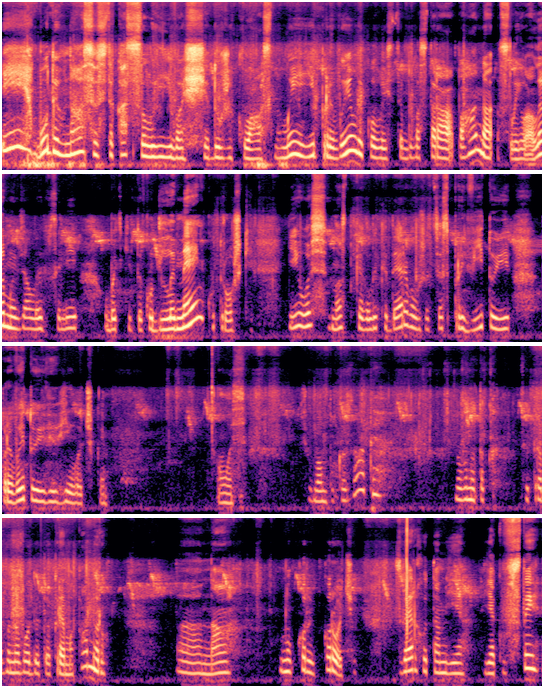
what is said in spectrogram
І буде в нас ось така слива ще дуже класна. Ми її привили колись. Це була стара погана слива, але ми взяли в селі у батьків таку длинненьку трошки. І ось у нас таке велике дерево вже це з привітої, привитої гілочки. Ось. Щоб вам показати. Ну воно так, це треба наводити окремо камеру е, на, ну, коротше, зверху там є, як всти,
